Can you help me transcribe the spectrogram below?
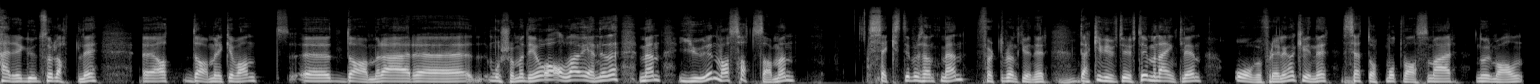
'herregud, så latterlig' eh, at damer ikke vant. Eh, Damer er eh, morsomme, de, og alle er jo enig i det. Men juryen var satt sammen 60% menn, 40 kvinner. Mm. Det er ikke 50-50, men det er egentlig en overfordeling av kvinner sett opp mot hva som er normalen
